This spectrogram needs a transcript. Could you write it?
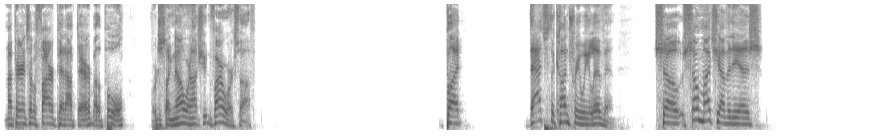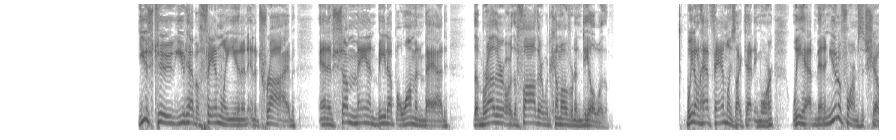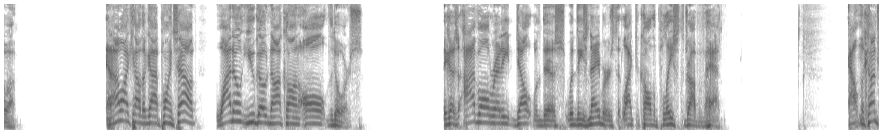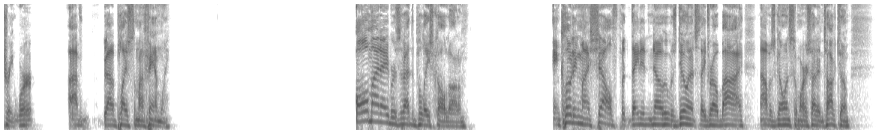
My parents have a fire pit out there by the pool. We're just like, no, we're not shooting fireworks off. But that's the country we live in. So, so much of it is used to you'd have a family unit in a tribe, and if some man beat up a woman bad, the brother or the father would come over and deal with them. We don't have families like that anymore. We have men in uniforms that show up. And I like how the guy points out, why don't you go knock on all the doors? Because I've already dealt with this with these neighbors that like to call the police the drop of a hat. Out in the country where I've got a place with my family. All my neighbors have had the police called on them, including myself, but they didn't know who was doing it, so they drove by, and I was going somewhere, so I didn't talk to them.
